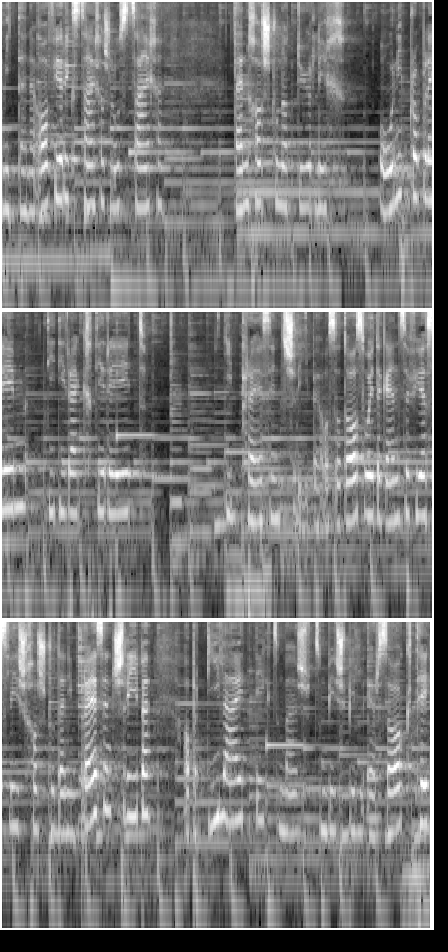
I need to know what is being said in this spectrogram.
mit diesen Anführungszeichen, Schlusszeichen, dann kannst du natürlich ohne Problem die direkte Rede im Präsens schreiben. Also das, was in den Gänsefüßchen ist, kannst du dann im Präsens schreiben, aber die Leitung, zum Beispiel, zum Beispiel er sagte,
